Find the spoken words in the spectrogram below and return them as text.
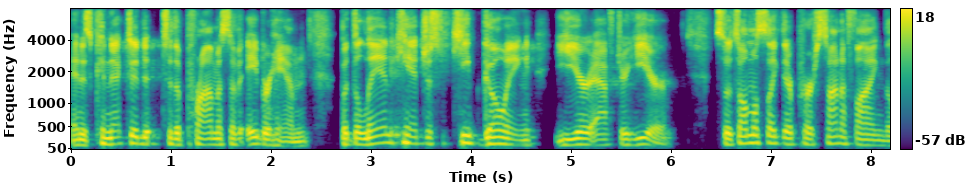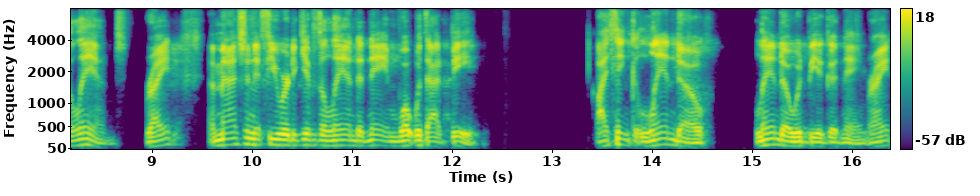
and is connected to the promise of Abraham, but the land can't just keep going year after year. So it's almost like they're personifying the land, right? Imagine if you were to give the land a name, what would that be? I think Lando, Lando would be a good name, right?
